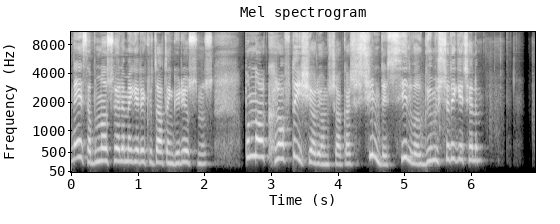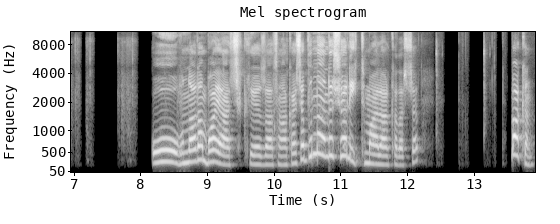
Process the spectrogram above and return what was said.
Neyse bunları söyleme gerek yok zaten görüyorsunuz. Bunlar craft'ta işe yarıyormuş arkadaşlar. Şimdi silver gümüşlere geçelim. Oo bunlardan bayağı çıkıyor zaten arkadaşlar. Bunların da şöyle ihtimali arkadaşlar. Bakın.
